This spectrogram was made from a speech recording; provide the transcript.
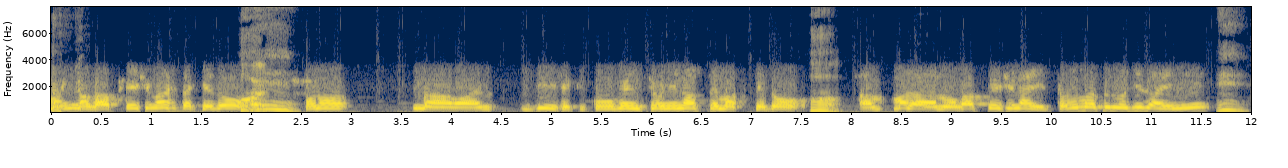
まあ、今合併しましたけど、はい。ええこの、今は人石高原町になってますけど、はあ。まだあの合併しない豊松の時代に、ええ。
